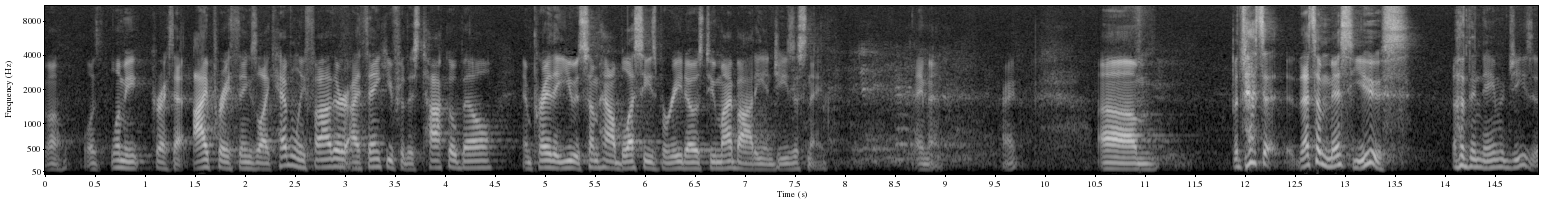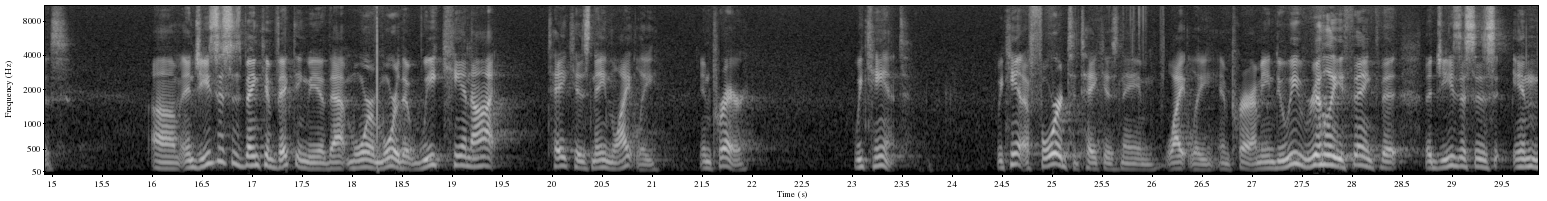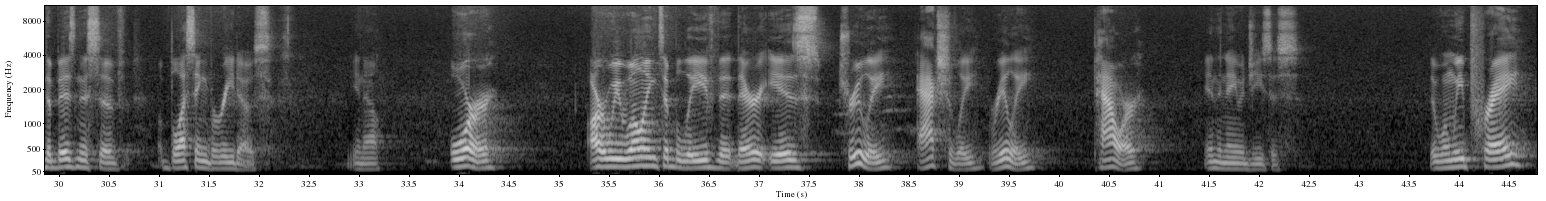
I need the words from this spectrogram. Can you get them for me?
well, let me correct that. I pray things like, Heavenly Father, I thank you for this Taco Bell and pray that you would somehow bless these burritos to my body in Jesus' name. Amen. Right? Um, but that's a, that's a misuse of the name of Jesus. Um, and Jesus has been convicting me of that more and more that we cannot take his name lightly in prayer. We can't. We can't afford to take his name lightly in prayer. I mean, do we really think that, that Jesus is in the business of blessing burritos? You know? Or Are we willing to believe that there is truly, actually, really power in the name of Jesus? That when we pray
